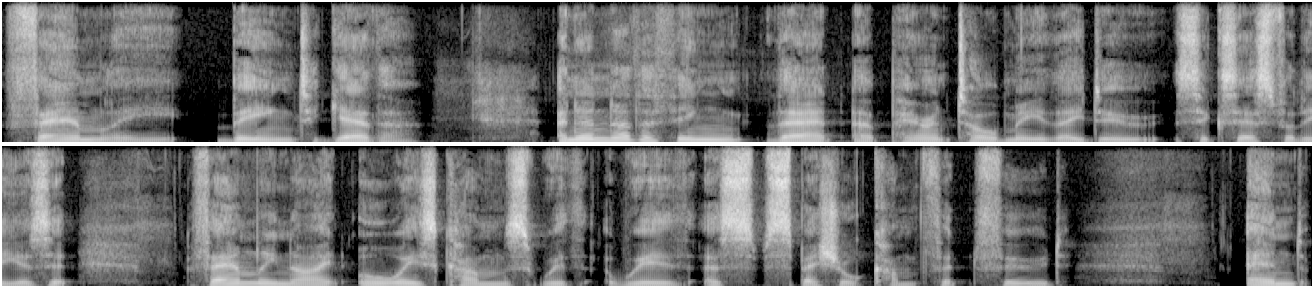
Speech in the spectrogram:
family being together. And another thing that a parent told me they do successfully is that family night always comes with with a special comfort food. And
